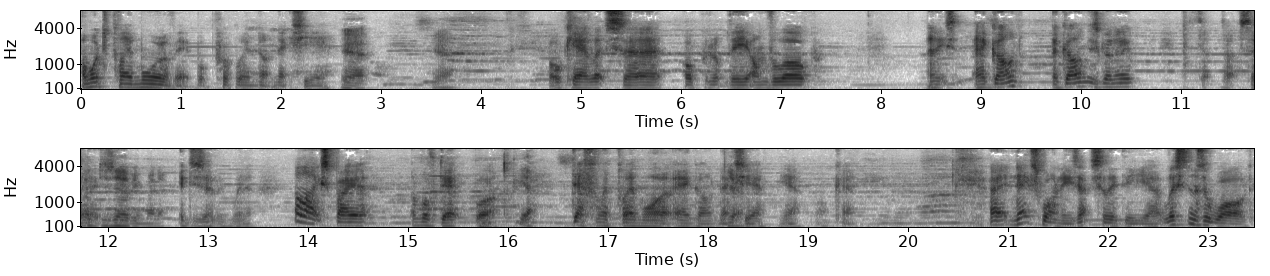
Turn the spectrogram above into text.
I want to play more of it, but probably not next year. Yeah, yeah. Okay, let's uh, open up the envelope, and it's Agon. Agon is going to. That, that's A a, deserving winner. a deserving winner. I like Spire. I loved it, but Yeah. definitely play more Agon next Yeah. year. Yeah, okay. Uh, next one is actually the uh, Listeners Award,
